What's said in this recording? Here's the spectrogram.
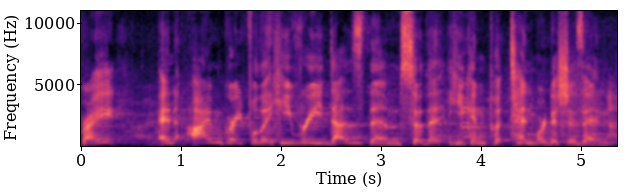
right? And I'm grateful that he redoes them so that he can put 10 more dishes in. it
